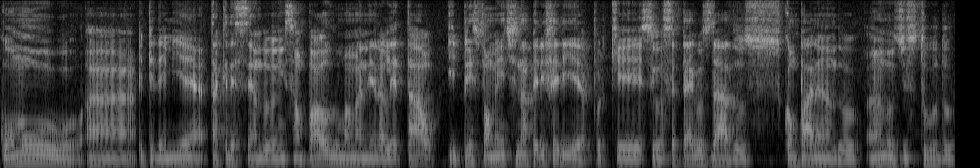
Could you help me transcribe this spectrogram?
como a epidemia está crescendo em São Paulo de uma maneira letal e principalmente na periferia, porque se você pega os dados comparando anos de estudo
